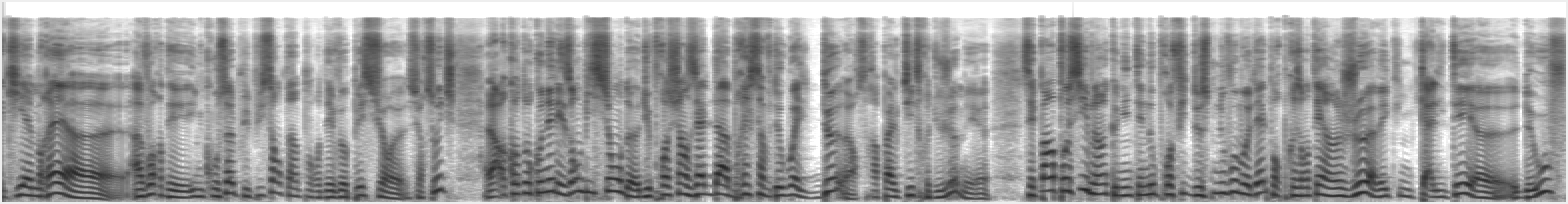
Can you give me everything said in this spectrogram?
qui aimerait euh, avoir une console plus puissante hein, pour développer sur, euh, sur Switch. Alors quand on connaît les ambitions du prochain Zelda Breath of the Wild 2, alors ce sera pas le titre du jeu, mais c'est pas impossible hein, que Nintendo profite de ce nouveau modèle pour présenter un jeu avec une qualité de ouf.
